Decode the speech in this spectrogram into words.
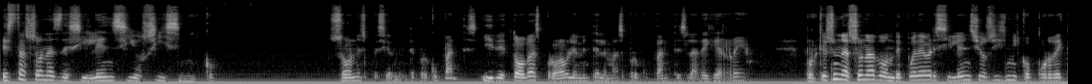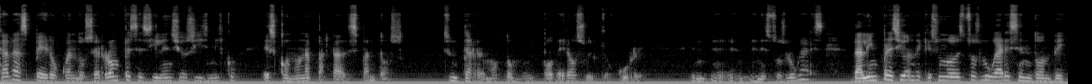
Estas zonas de silencio sísmico son especialmente preocupantes, y de todas probablemente la más preocupante es la de Guerrero, porque es una zona donde puede haber silencio sísmico por décadas, pero cuando se rompe ese silencio sísmico es con una patada espantosa. Es un terremoto muy poderoso el que ocurre en, estos lugares. Da la impresión de que es uno de estos lugares en donde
